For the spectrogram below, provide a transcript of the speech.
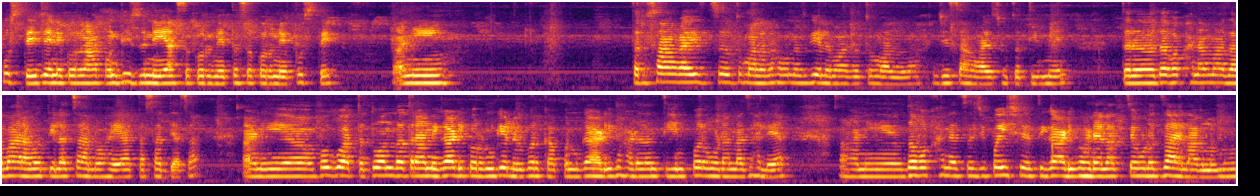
पुसते जेणेकरून आपण भिजू नये असं करू नये तसं करू नये पुसते. आणि तर सांगायचं तुम्हाला राहूनच गेलं माझं तुम्हाला जे सांगायचं होतं ती मेन तर दवाखाना माझा बारामतीला चालू आहे आता सध्याचा. आणि बघू आता दोनदा तर आम्ही गाडी करून गेलो आहे बरं का पण गाडी भाडं आणि तीन परवडाना झाल्या. आणि दवाखान्याचं जे पैसे ती गाडी भाड्याला तेवढं जायला लागलं मग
